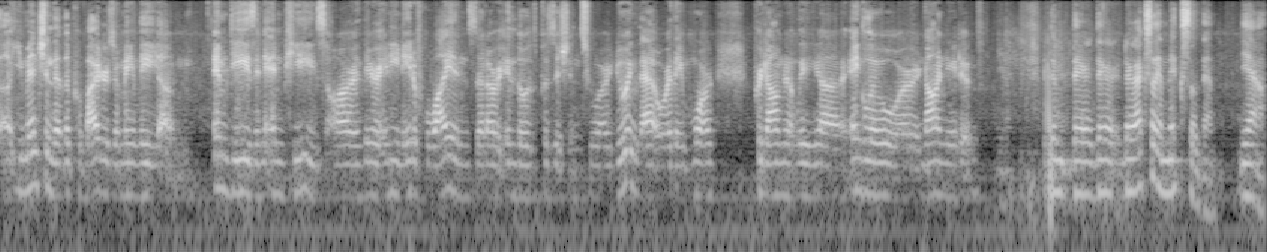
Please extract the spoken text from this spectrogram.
Uh, you mentioned that the providers are mainly um, MDs and NPs. Are there any Native Hawaiians that are in those positions who are doing that, or are they more predominantly uh, Anglo or non-Native? Yeah. They're, they're, they're actually a mix of them. Yeah,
